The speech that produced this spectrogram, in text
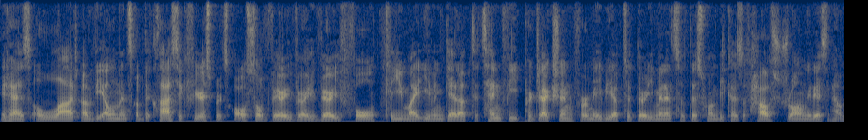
It has a lot of the elements of the classic fierce, but it's also very, very, very full. You might even get up to 10 feet projection for maybe up to 30 minutes with this one because of how strong it is and how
